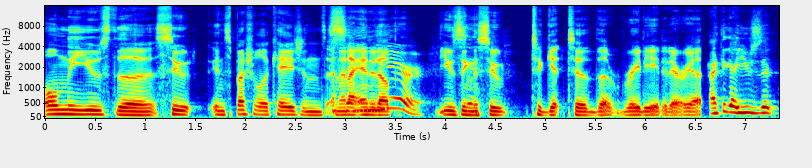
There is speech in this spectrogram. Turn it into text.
only use the suit in special occasions, and then I Same ended up here. using the suit to get to the radiated area. I think I used it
